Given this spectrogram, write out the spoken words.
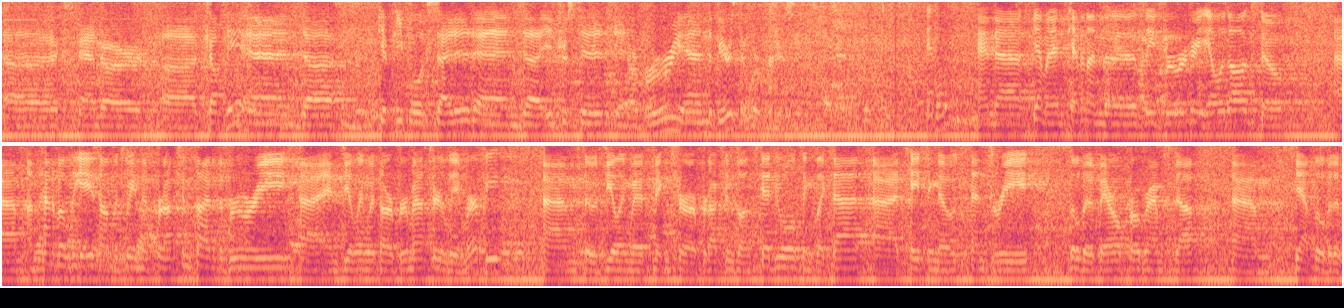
uh, expand our company and uh, get people excited and uh, interested in our brewery and the beers that we're producing. And uh, yeah, my name's Kevin. I'm the lead brewer here at Yellow Dog. So um, I'm kind of a liaison between the production side of the brewery uh, and dealing with our brewmaster, Liam Murphy. Um, so dealing with making sure our production's on schedule, things like that. Uh, tasting notes, sensory, a little bit of barrel program stuff. Um, yeah, a little bit of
